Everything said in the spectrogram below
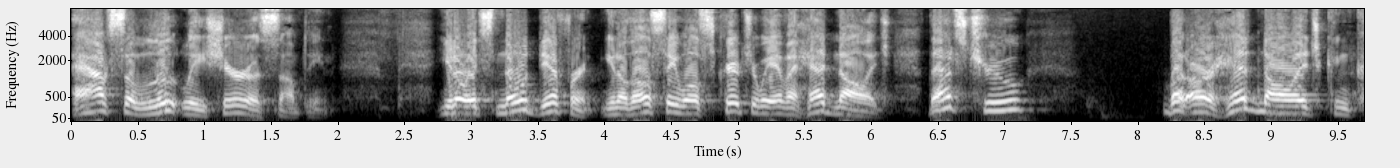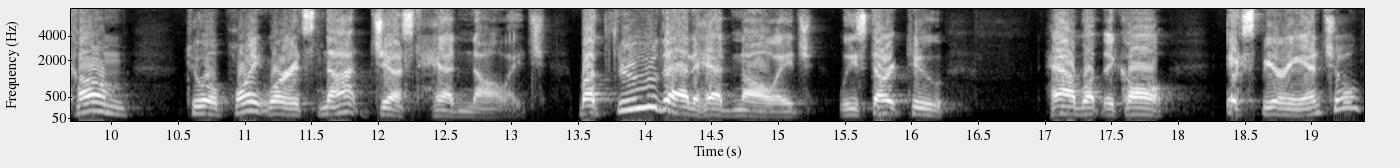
Absolutely sure of something. You know, it's no different. You know, they'll say, well, scripture, we have a head knowledge. That's true, but our head knowledge can come to a point where it's not just head knowledge. But through that head knowledge, we start to have what they call experiential,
